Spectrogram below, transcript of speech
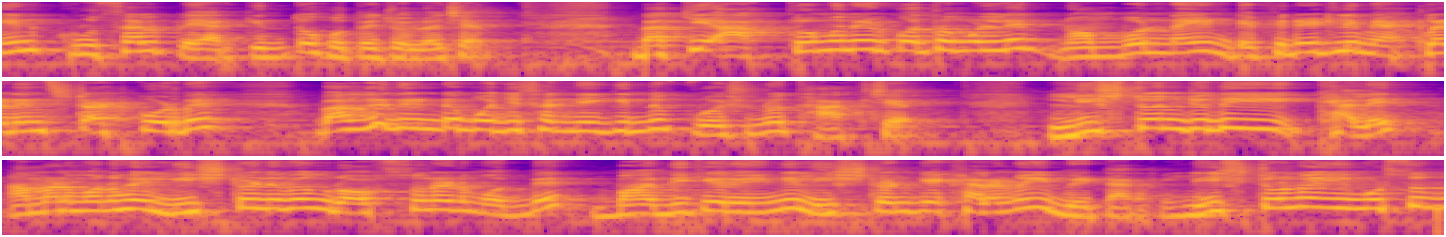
মেন ক্রুশাল প্লেয়ার কিন্তু হতে চলেছে। বাকি আক্রমণের কথা বললে number nine definitely McLaren start করবে। বাকি তিনটে পজিশন নিয়ে কিন্তু প্রশ্ন থাকছে। লিস্টন যদি খেলে, আমার মনে হয় লিস্টন এবং রবসনের মধ্যে বাঁদিকে উইংয়ে লিস্টনকে খেলানোই বেটার লিস্টনও এই মরশুম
